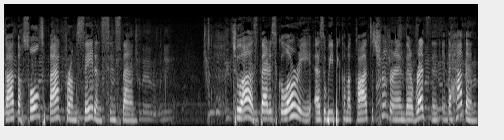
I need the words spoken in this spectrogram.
got the souls back from Satan since then. To us, that is glory as we become a God's children and the resident in the heaven.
